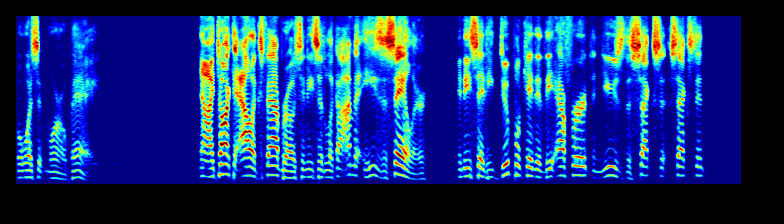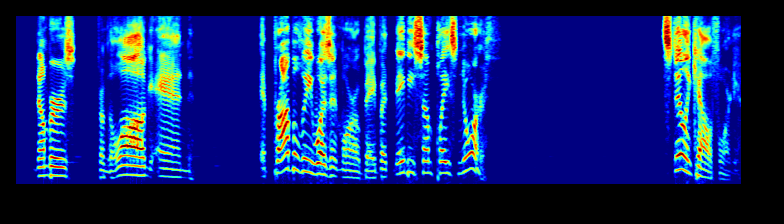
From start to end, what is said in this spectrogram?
But was it Morro Bay? Now I talked to Alex Fabros and he said, look, I'm a, he's a sailor. And he said he duplicated the effort and used the sex, sextant numbers from the log. And it probably wasn't Morro Bay, but maybe someplace north still in California.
